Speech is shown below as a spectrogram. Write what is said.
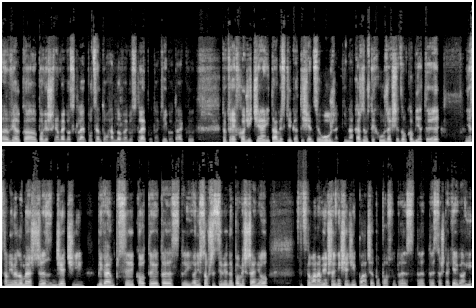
e, wielkopowierzchniowego sklepu, centrum handlowego sklepu takiego, tak, do której wchodzicie i tam jest kilka tysięcy łóżek i na każdym z tych łóżek siedzą kobiety, jest tam niewielu mężczyzn, dzieci, biegają psy, koty, to jest, oni są wszyscy w jednym pomieszczeniu, zdecydowana większość z nich siedzi i płacze po prostu, to jest, to jest coś takiego i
